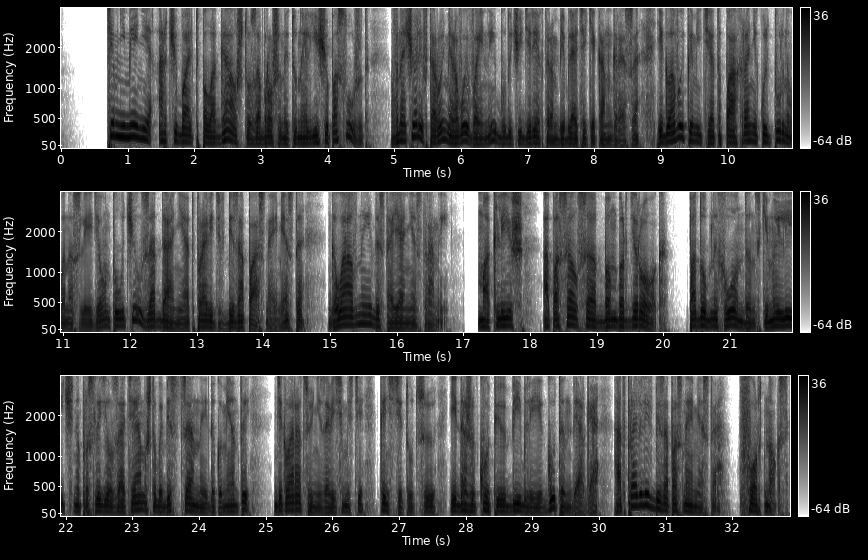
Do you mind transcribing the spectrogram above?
Тем не менее, Арчибальд полагал, что заброшенный туннель еще послужит. В начале Второй мировой войны, будучи директором библиотеки Конгресса и главой комитета по охране культурного наследия, он получил задание отправить в безопасное место главные достояния страны. Маклиш опасался бомбардировок, подобных лондонским, и лично проследил за тем, чтобы бесценные документы – Декларацию независимости, Конституцию и даже копию Библии Гутенберга отправили в безопасное место – Форт Нокс.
